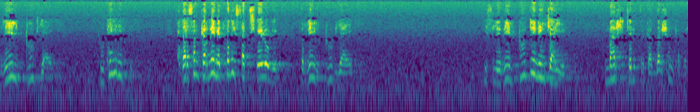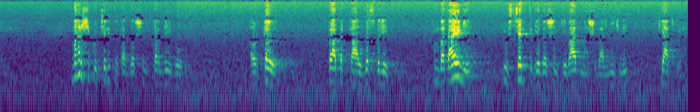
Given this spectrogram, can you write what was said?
रील टूट जाएगी। टूटेगी नहीं दर्शन करने में तनिक सा छेड़ोगे तो रील टूट जाएगी। इसलिए रील टूटनी नहीं चाहिए। महर्षि चरित्र का दर्शन कर रहे हैं। महर्षि को चरित्र का दर्शन कर दे दो और कल प्रातः काल दस बजे हम बताएँगे कि उस चरित्र के दर्शन के बाद महर्षि वाल्मीकि ने क्या किया है।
